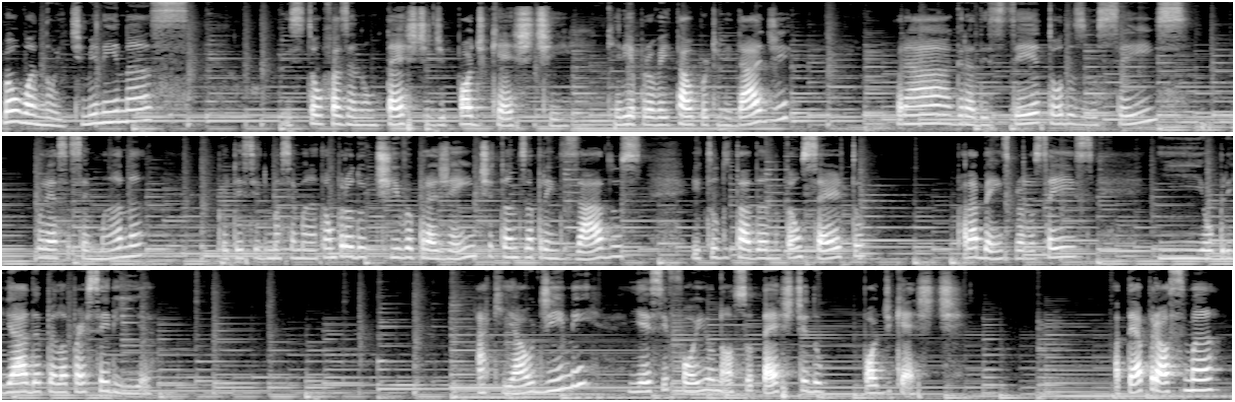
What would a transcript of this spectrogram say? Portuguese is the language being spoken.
Boa noite, meninas. Estou fazendo um teste de podcast. Queria aproveitar a oportunidade para agradecer a todos vocês por essa semana, por ter sido uma semana tão produtiva para gente, tantos aprendizados e tudo tá dando tão certo. Parabéns para vocês e obrigada pela parceria. Aqui é a Aldine e esse foi o nosso teste do podcast. Até a próxima!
